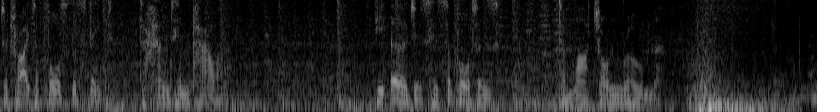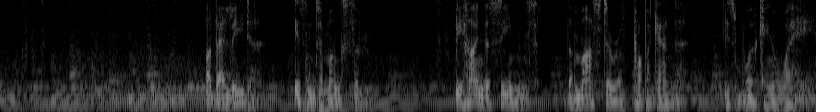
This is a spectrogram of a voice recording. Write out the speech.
to try to force the state to hand him power. He urges his supporters to march on Rome. But their leader isn't amongst them. Behind the scenes, the master of propaganda is working away.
